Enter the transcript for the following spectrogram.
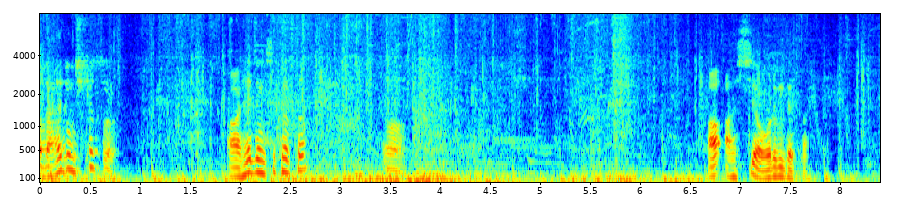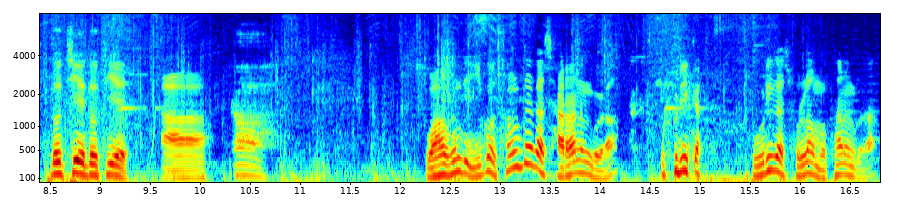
어, 나 해동 시켰어. 아 해동 시켰어? 어. 아 아씨 얼음 됐다. 너 뒤에 너 뒤에. 아. 아, 와 근데 이거 상대가 잘하는 거야? 우리가 우리가 졸라 못하는 거야?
